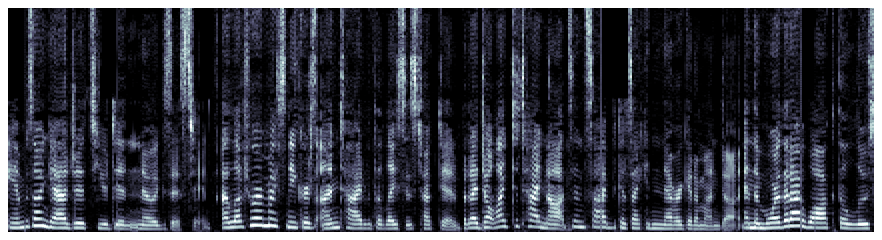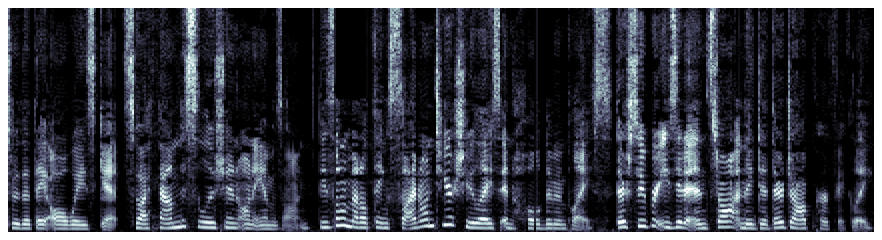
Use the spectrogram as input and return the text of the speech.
Amazon gadgets you didn't know existed. I love to wear my sneakers untied with the laces tucked in, but I don't like to tie knots inside because I can never get them undone. And the more that I walk, the looser that they always get. So I found this solution on Amazon. These little metal things slide onto your shoelace and hold them in place. They're super easy to install and they did their job perfectly.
